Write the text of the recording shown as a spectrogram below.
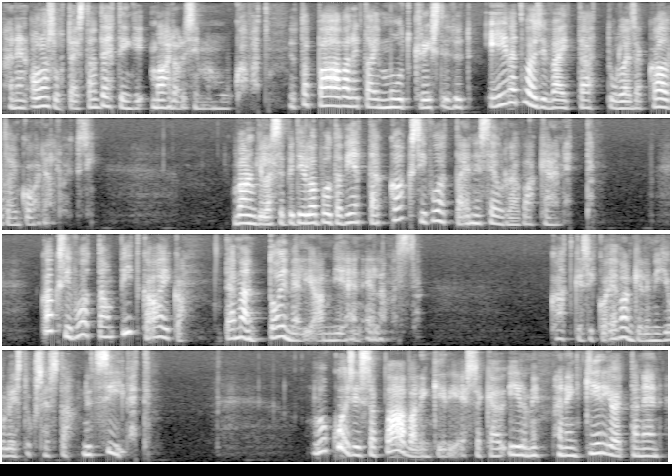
hänen olosuhteistaan tehtiinkin mahdollisimman mukavat, jotta Paavali tai muut kristityt eivät voisi väittää tulleensa kaltoin kohdelluiksi. Vankilassa piti lopulta viettää kaksi vuotta ennen seuraavaa käännettä. Kaksi vuotta on pitkä aika tämän toimeliaan miehen elämässä. Katkesiko evankeliumin julistuksesta nyt siivet? Lukuisissa Paavalin kirjeissä käy ilmi hänen kirjoittaneen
